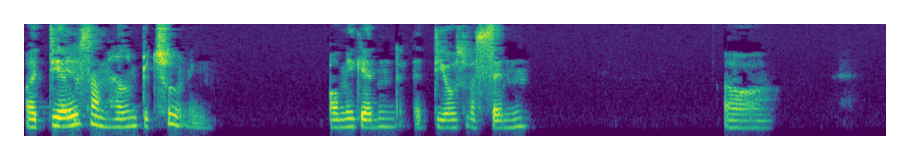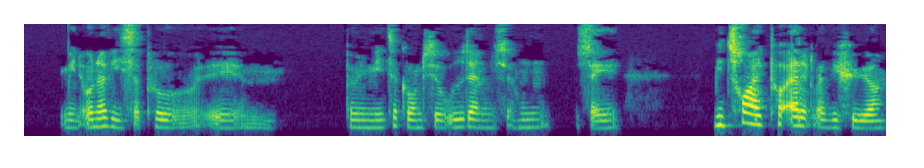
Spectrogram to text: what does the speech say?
Og at de alle sammen havde en betydning. Om ikke andet, at de også var sande. Og min underviser på, øh, på min metakognitive uddannelse, hun sagde, vi tror ikke på alt, hvad vi hører.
